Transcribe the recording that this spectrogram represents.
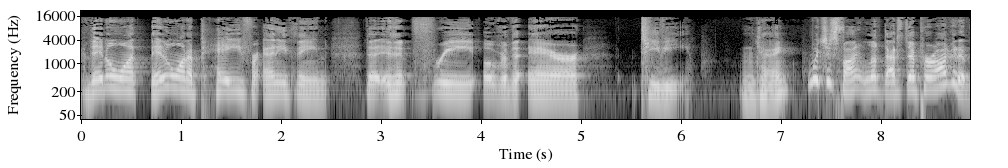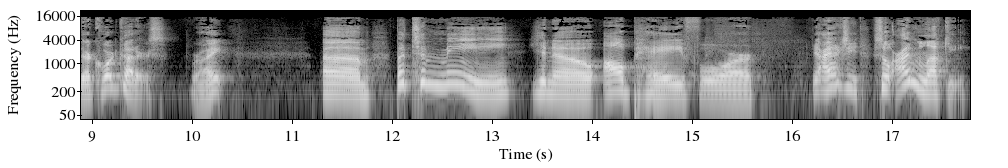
they don't want they don't want to pay for anything that isn't free over the air TV. Okay? Which is fine. Look, that's their prerogative. They're cord cutters, right? Um, but to me, you know, I'll pay for yeah, I actually so I'm lucky.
